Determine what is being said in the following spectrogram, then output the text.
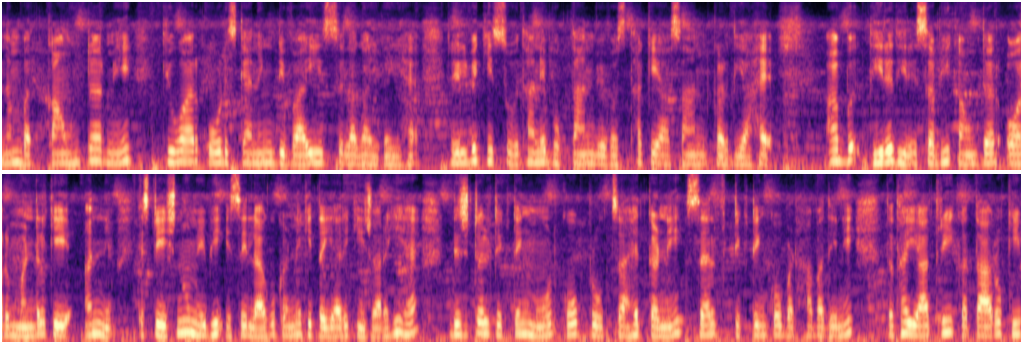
नंबर काउंटर में क्यूआर कोड स्कैनिंग डिवाइस लगाई गई है। रेलवे की सुविधा ने भुगतान व्यवस्था के आसान कर दिया है। अब धीरे धीरे सभी काउंटर और मंडल के अन्य स्टेशनों में भी इसे लागू करने की तैयारी की जा रही है। डिजिटल टिकटिंग मोड को प्रोत्साहित करने, सेल्फ टिकटिंग को बढ़ावा देने तथा यात्री कतारों की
